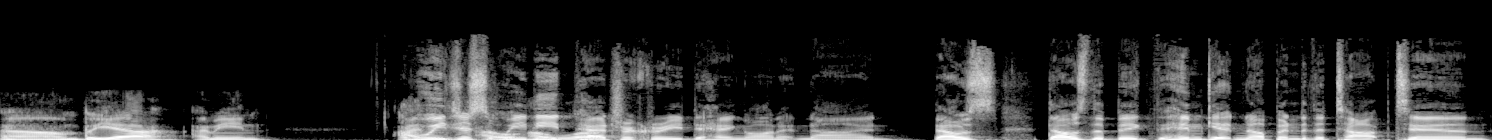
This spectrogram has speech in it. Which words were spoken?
Um, but yeah, I mean, I we just I'll- we I'll need let- Patrick Reed to hang on at nine. That was that was the big him getting up into the top ten,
